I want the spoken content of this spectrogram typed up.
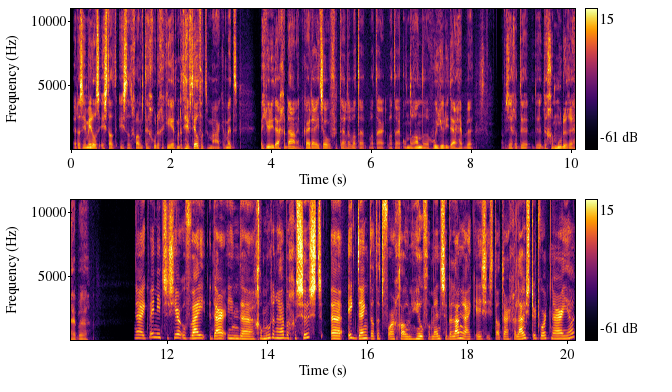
dat is, inmiddels is dat, is dat geloof ik ten goede gekeerd, maar dat heeft heel veel te maken met wat jullie daar gedaan hebben. Kan je daar iets over vertellen? Wat daar, wat daar, wat daar onder andere, hoe jullie daar hebben, laten we zeggen, de, de, de gemoederen hebben nou, ik weet niet zozeer of wij daar in de gemoederen hebben gesust. Uh, ik denk dat het voor gewoon heel veel mensen belangrijk is, is dat er geluisterd wordt naar je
